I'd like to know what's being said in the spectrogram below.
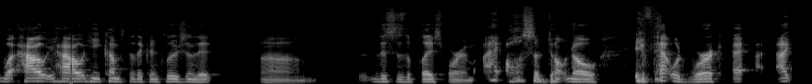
what how how he comes to the conclusion that um, this is the place for him. I also don't know if that would work. I, I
